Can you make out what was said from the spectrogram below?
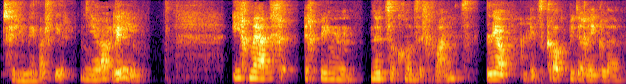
Das finde ich mega schwierig. Ja, eh. Ich merke, ich bin nicht so konsequent. Ja, Jetzt gerade bei den Regeln.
